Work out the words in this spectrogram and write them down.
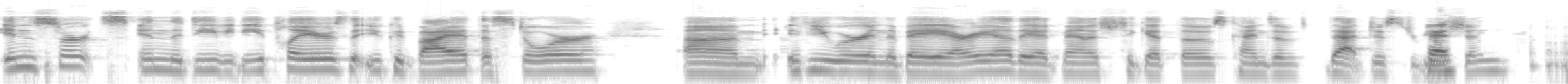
inserts in the DVD players that you could buy at the store. Um, if you were in the Bay Area, they had managed to get those kinds of that distribution. Okay.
